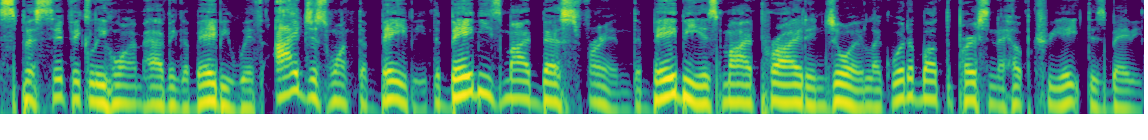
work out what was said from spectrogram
specifically who I'm having a baby with. I just want the baby. The baby's my best friend. The baby is my pride and joy. Like, what about the person that helped create this baby?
